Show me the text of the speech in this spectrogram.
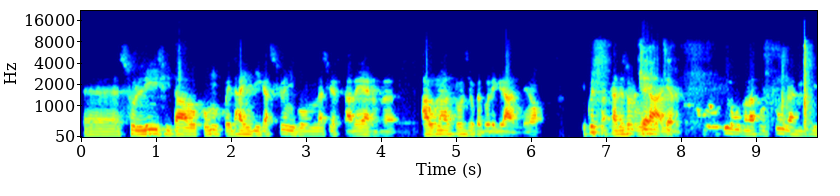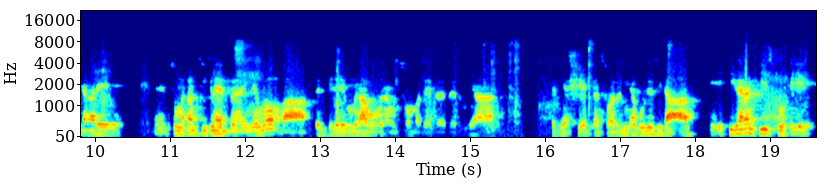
eh, sollecita o comunque dà indicazioni con una certa verve a un altro giocatore grande, no? E questo accade solo in certo. Italia. Io ho avuto la fortuna di girare eh, insomma, tanti club in Europa per vedere come lavorano, insomma, per, per, mia, per mia, scelta, insomma, per mia curiosità. E, e ti garantisco che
